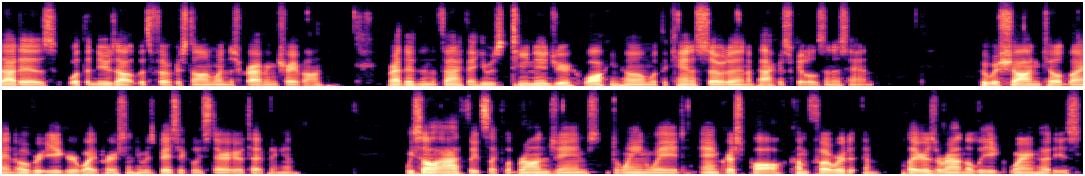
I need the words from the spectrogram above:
that is what the news outlets focused on when describing Trayvon rather than the fact that he was a teenager walking home with a can of soda and a pack of Skittles in his hand, who was shot and killed by an overeager white person who was basically stereotyping him. We saw athletes like LeBron James, Dwyane Wade, and Chris Paul come forward and players around the league wearing hoodies.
